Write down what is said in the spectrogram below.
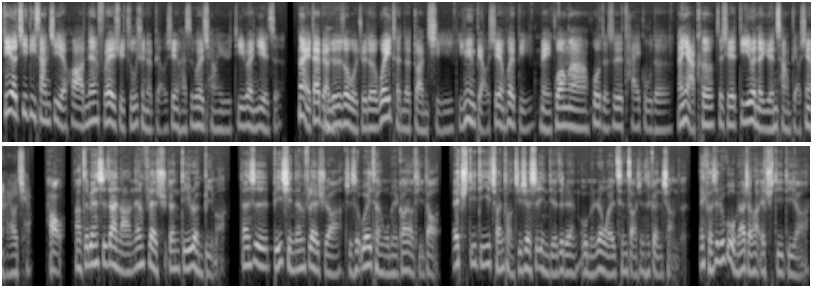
第二季、第三季的话，Nanflash 族群的表现还是会强于低润业者。那也代表就是说，我觉得威腾的短期营运表现会比美光啊，或者是台股的南亚科这些低润的原厂表现还要强。好，那这边是在拿 Nanflash 跟低润比嘛？但是比起 Nanflash 啊，其实威腾我们也刚刚有提到。HDD 传统机械式硬碟这边，我们认为成长性是更强的。诶，可是如果我们要讲到 HDD 啊，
